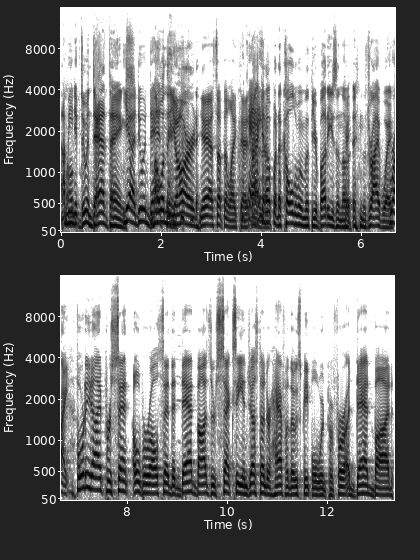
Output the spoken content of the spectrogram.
I mean, if doing dad things. yeah, doing dad mowing the yard, yeah, something like that. Okay. cracking open a cold one with your buddies in the in the driveway. Right. 49% overall said that dad bods are sexy, and just under half of those people would prefer a dad bod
